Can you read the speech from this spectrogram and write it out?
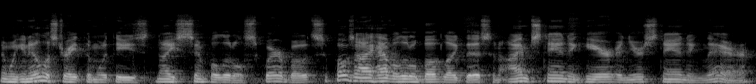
and we can illustrate them with these nice simple little square boats. Suppose I have a little boat like this and I'm standing here and you're standing there.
